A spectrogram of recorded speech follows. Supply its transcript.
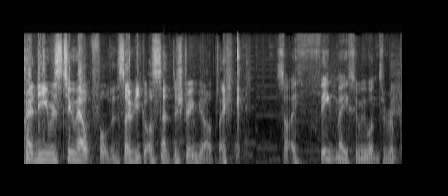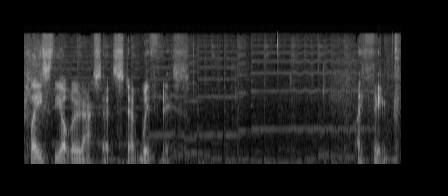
when he was too helpful, and so he got sent the StreamYard link. So I think, Mason, we want to replace the upload assets step with this. I think.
